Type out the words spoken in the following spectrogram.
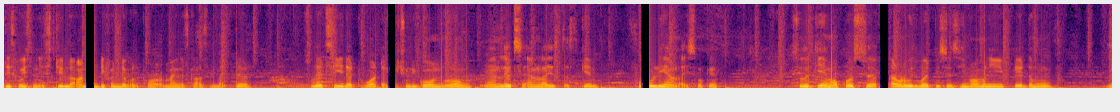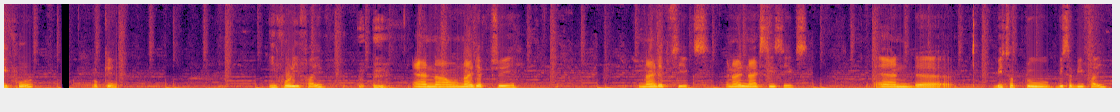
this position is still undefendable for Magnus Carlsen like player so let's see that what actually gone wrong and let's analyze this game fully analyze okay? So the game of course uh, with white pieces he normally played the move e4 okay? E4 e5 and now knight f3 knight f6 knight knight c6 and uh, bishop to bishop b5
